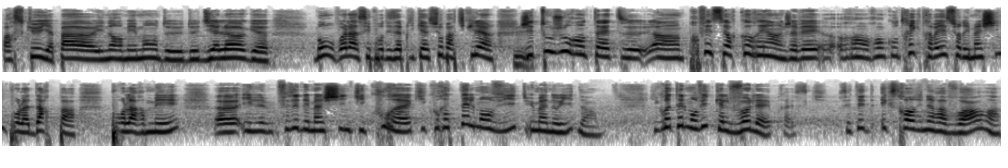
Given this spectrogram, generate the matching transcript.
parce qu'il n'y a pas énormément de, de dialogue, bon voilà, c'est pour des applications particulières. J'ai toujours en tête euh, un professeur coréen que j'avais ren- rencontré qui travaillait sur des machines pour la DARPA, pour l'armée. Euh, il faisait des machines qui couraient, qui couraient tellement vite, humanoïdes, qui couraient tellement vite qu'elles volaient presque. C'était extraordinaire à voir.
